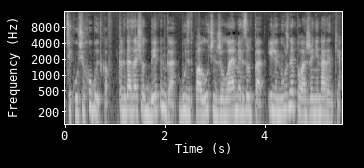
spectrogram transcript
текущих убытков, когда за счет демпинга будет получен желаемый результат или нужное положение на рынке.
